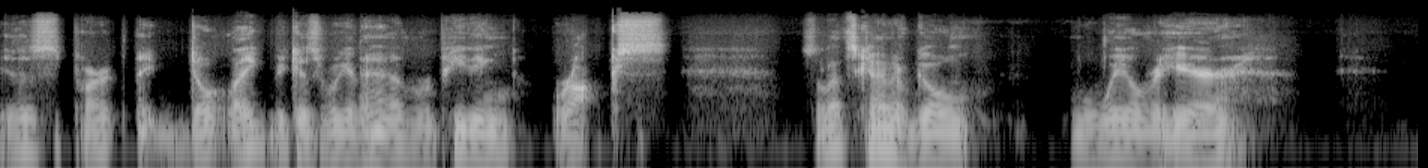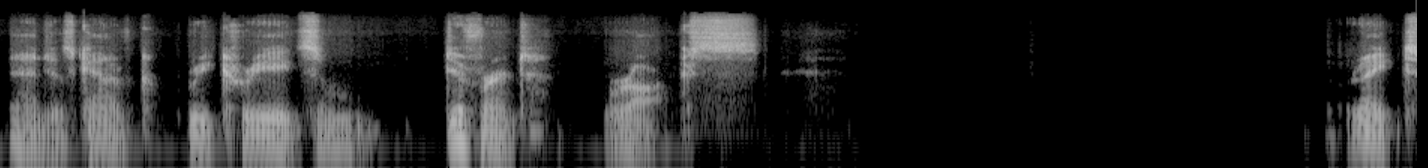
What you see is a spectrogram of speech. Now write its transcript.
This part I don't like because we're going to have repeating rocks. So let's kind of go way over here and just kind of recreate some different rocks. Right,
